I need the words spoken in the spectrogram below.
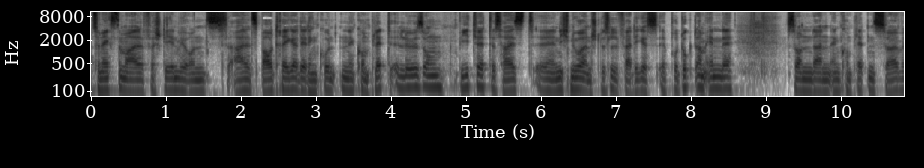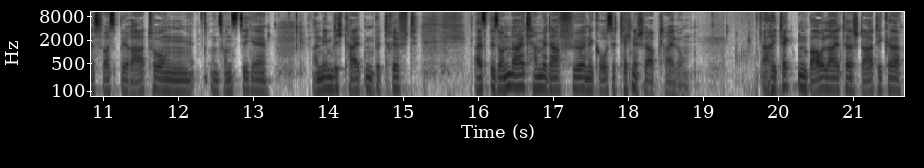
Zunächst einmal verstehen wir uns als Bauträger, der den Kunden eine Komplettlösung bietet. Das heißt, äh, nicht nur ein schlüsselfertiges äh, Produkt am Ende, sondern einen kompletten Service, was Beratung und sonstige Annehmlichkeiten betrifft. Als Besonderheit haben wir dafür eine große technische Abteilung. Architekten, Bauleiter, Statiker,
